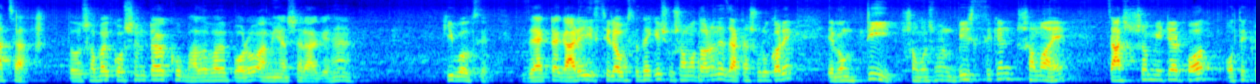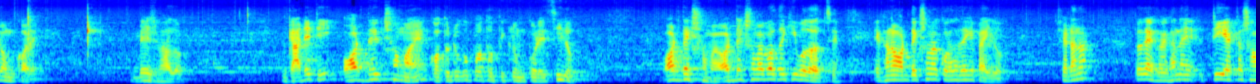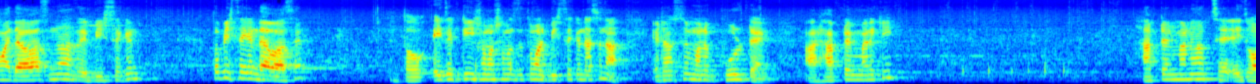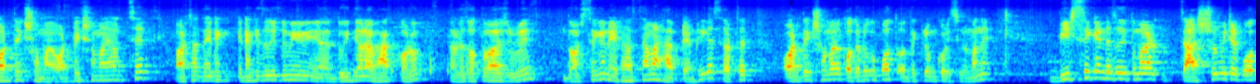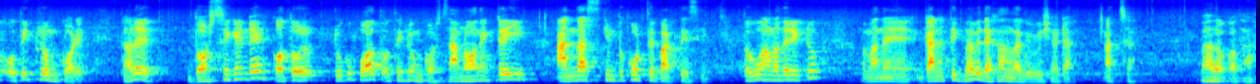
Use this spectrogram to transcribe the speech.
আচ্ছা তো সবাই কোশ্চেনটা খুব ভালোভাবে পড়ো, আমি আসার আগে হ্যাঁ? কি বলছে? যে একটা গাড়ি স্থির অবস্থা থেকে সুষম ত্বরণে যাত্রা শুরু করে এবং টি সময় সমান বিশ সেকেন্ড সময়ে চারশো মিটার পথ অতিক্রম করে। বেশ ভালো। গাড়িটি অর্ধেক সময়ে কতটুকু পথ অতিক্রম করেছিল? অর্ধেক সময় অর্ধেক সময় বলতে কি বোঝা যাচ্ছে? এখানে অর্ধেক সময় কোথা থেকে পাইলো? সেটা না? তো দেখো, এখানে টি একটা সময় দেওয়া আছে না, যে বিশ সেকেন্ড? তো বিশ সেকেন্ড দেওয়া আছে। তো এই যে টি সময় সময় যে তোমার বিশ সেকেন্ড আছে না, এটা হচ্ছে মানে ফুল টাইম আর হাফ টাইম মানে কি? হাফ টাইম মানে হচ্ছে এই যে অর্ধেক সময়। অর্ধেক সময় হচ্ছে, অর্থাৎ এটা এটাকে যদি তুমি দুই দ্বারা ভাগ করো, তাহলে যত আসবে দশ সেকেন্ড, এটা হচ্ছে আমার হাফ টাইম ঠিক আছে? অর্থাৎ অর্ধেক সময় কতটুকু পথ অতিক্রম করেছিল? মানে বিশ সেকেন্ডে যদি তোমার চারশো মিটার পথ অতিক্রম করে, তাহলে দশ সেকেন্ডে কতটুকু পথ অতিক্রম করছে? আমরা অনেকটাই আন্দাজ কিন্তু করতে পারতেছি। তবু আমাদের একটু মানে গাণিতিকভাবে দেখানো লাগবে বিষয়টা। আচ্ছা ভালো কথা।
